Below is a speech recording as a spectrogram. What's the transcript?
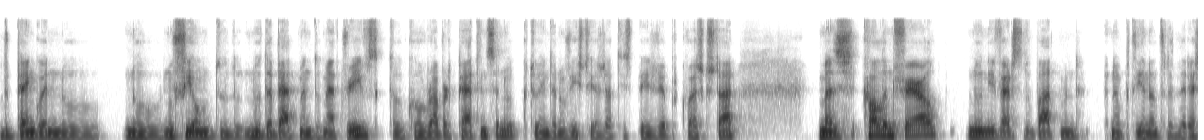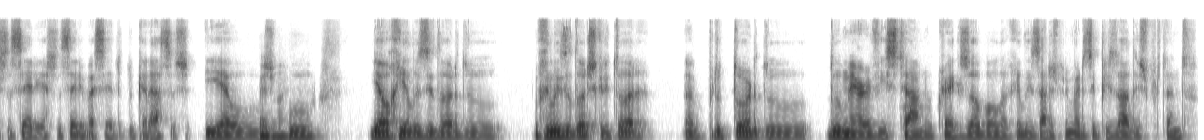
de Penguin no, no, no filme, do, no The Batman do Matt Reeves, que tu- com o Robert Pattinson, que tu ainda não viste, eu já te disse para ires ver porque vais gostar. Mas Colin Farrell, no universo do Batman, não podia não trazer esta série. Esta série vai ser do caraças. E é o, o, e é o realizador do. O realizador, escritor, eh, produtor do, do Mayor of Easttown, o Craig Zobel, a realizar os primeiros episódios, portanto.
